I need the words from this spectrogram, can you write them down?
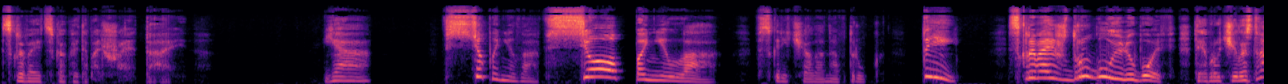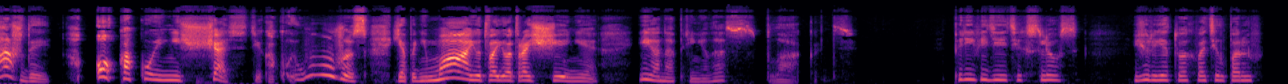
скрывается какая-то большая тайна. Я все поняла, все поняла, вскричала она вдруг. Ты скрываешь другую любовь. Ты обручилась дважды. О, какое несчастье, какой ужас! Я понимаю твое отвращение. И она принялась плакать. При виде этих слез Юльетту охватил порыв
